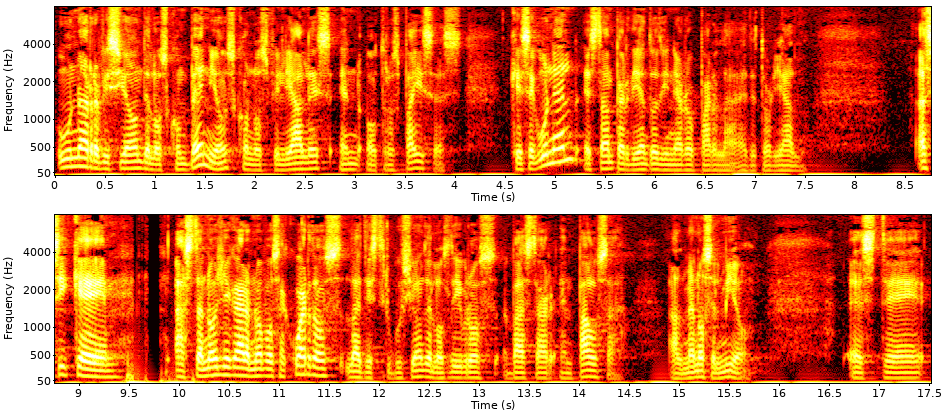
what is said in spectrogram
una revisión de los convenios con los filiales en otros países, que según él están perdiendo dinero para la editorial. Así que hasta no llegar a nuevos acuerdos, la distribución de los libros va a estar en pausa, al menos el mío. Este,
